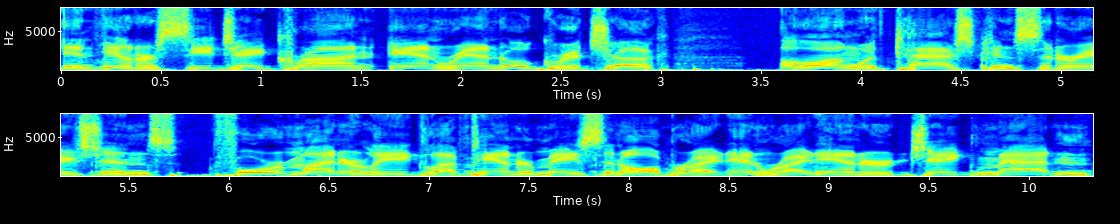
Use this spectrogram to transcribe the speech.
infielder CJ Cron and Randall Grichuk along with cash considerations for minor league left-hander Mason Albright and right-hander Jake Madden.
